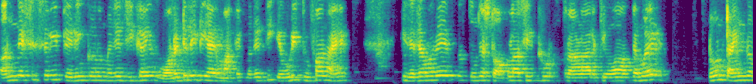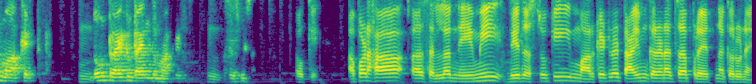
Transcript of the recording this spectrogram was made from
अननेसेसरी ट्रेडिंग करून म्हणजे जी काही व्हॉलेटिलिटी आहे मार्केटमध्ये ती एवढी तुफान आहे की ज्याच्यामध्ये तुमच्या स्टॉप लॉस हिट होत राहणार किंवा त्यामुळे don't time the market. Don't try to time the market. Okay आपण हा सल्ला नेहमी देत असतो की मार्केटला टाइम करण्याचा प्रयत्न करू नये.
